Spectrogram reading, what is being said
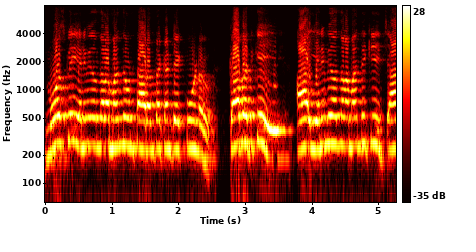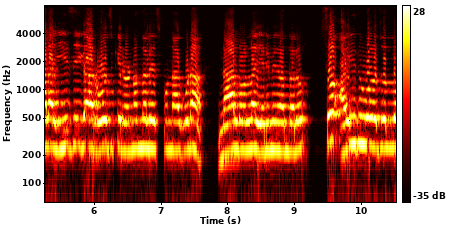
మోస్ట్లీ ఎనిమిది వందల మంది ఉంటారు అంతకంటే ఎక్కువ ఉండరు. కాబట్టి ఆ ఎనిమిది వందల మందికి చాలా ఈజీగా రోజుకి రెండు వందలు వేసుకున్నా కూడా నాలుగు వందల ఎనిమిది వందలు సో ఐదు రోజుల్లో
